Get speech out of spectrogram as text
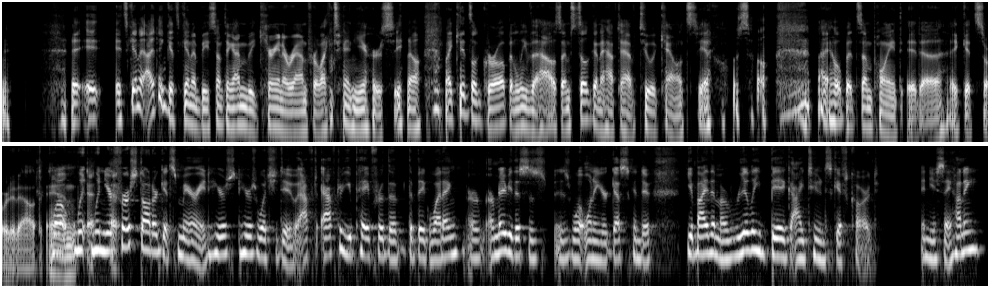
It, it it's gonna. I think it's gonna be something I'm gonna be carrying around for like ten years. You know, my kids will grow up and leave the house. I'm still gonna have to have two accounts. You know, so I hope at some point it uh it gets sorted out. Well, And when, when your uh, first daughter gets married, here's here's what you do after after you pay for the the big wedding, or or maybe this is is what one of your guests can do. You buy them a really big iTunes gift card, and you say, "Honey,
